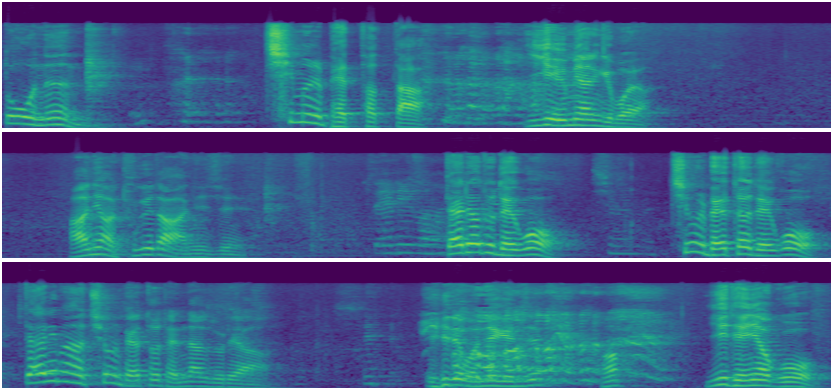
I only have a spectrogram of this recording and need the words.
또는 침을 뱉었다. 이게 의미하는 게 뭐야? 아니야, 두 개 다 아니지. 때리거나 때려도 되고 치면 침을 뱉어도 되고 때리면 침을 뱉어도 된다는 소리야. 이게 뭔 얘기인지? 어? 이해되냐고.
